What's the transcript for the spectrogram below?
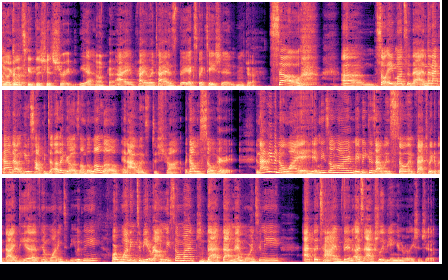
You're like, let's get this shit straight. Yeah. Okay. I prioritize the expectation. Okay. So, um, so eight months of that. And then I found out he was talking to other girls on the Lolo and I was distraught. Like I was so hurt. And I don't even know why it hit me so hard. Maybe because I was so infatuated with the idea of him wanting to be with me or wanting to be around me so much that that meant more to me at the time than us actually being in a relationship.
